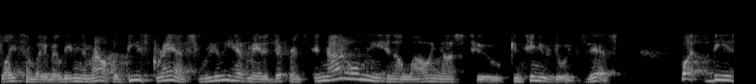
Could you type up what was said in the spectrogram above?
slight somebody by leaving them out, but these grants really have made a difference in not only in allowing us to continue to exist, but these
